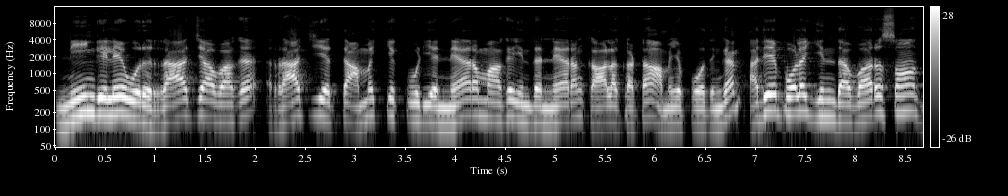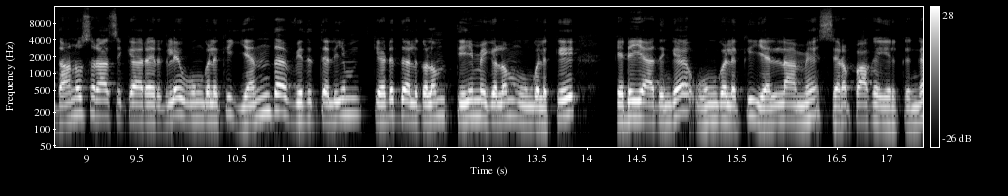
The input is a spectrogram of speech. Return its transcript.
நீங்களே ஒரு ராஜாவாக ராஜ்யத்தை அமைக்கக்கூடிய நேரமாக இந்த நேரம் காலகட்டம் அமைய போதுங்க அதே போல இந்த வருஷம் தனுசு ராசிக்காரர்களே உங்களுக்கு எந்த விதத்திலையும் கெடுதல்களும் தீமைகளும் உங்களுக்கு கிடையாதுங்க. உங்களுக்கு எல்லாமே சிறப்பாக இருக்குங்க.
